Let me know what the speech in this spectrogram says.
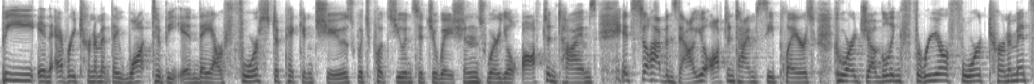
be in every tournament they want to be in. They are forced to pick and choose, which puts you in situations where you'll oftentimes, it still happens now, you'll oftentimes see players who are juggling three or four tournaments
